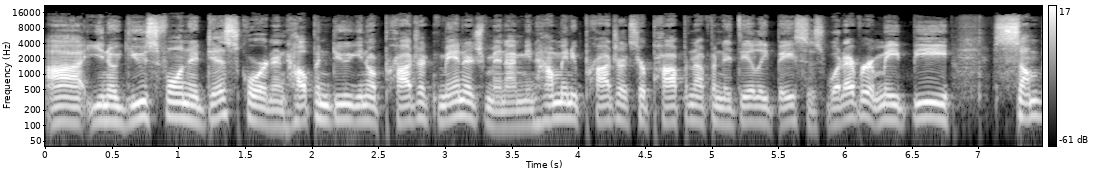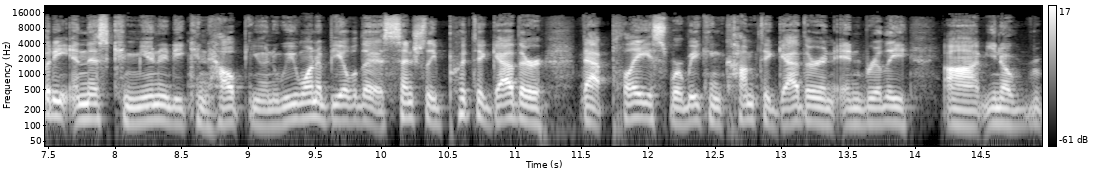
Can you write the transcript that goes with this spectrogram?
uh, you know useful in a discord and helping do you know project management. I mean how many projects are popping up on a daily basis? Whatever it may be somebody in this community can help you. And we want to be able to essentially put together that place where we can come together and, and really uh, you know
